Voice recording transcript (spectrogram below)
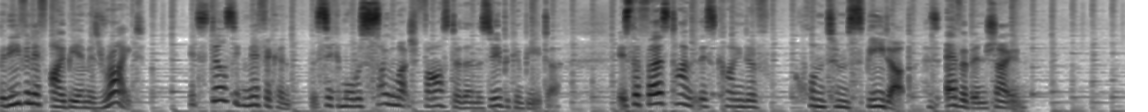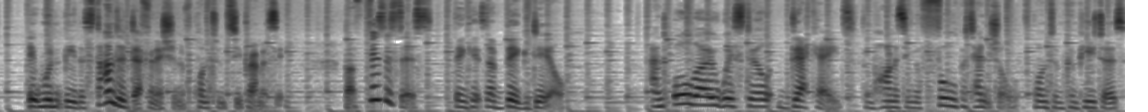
But even if IBM is right, it's still significant that Sycamore was so much faster than the supercomputer. It's the first time that this kind of quantum speed-up has ever been shown. It wouldn't be the standard definition of quantum supremacy, but physicists think it's a big deal. And although we're still decades from harnessing the full potential of quantum computers,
